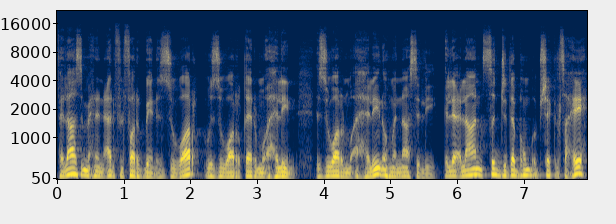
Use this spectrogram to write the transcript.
فلازم إحنا نعرف الفرق بين الزوار والزوار الغير مؤهلين. الزوار المؤهلين هم الناس اللي الإعلان صدق جذبهم بشكل صحيح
